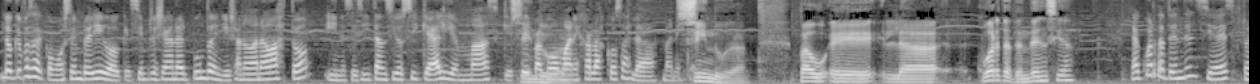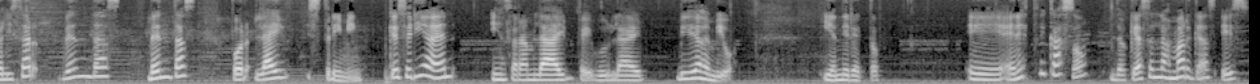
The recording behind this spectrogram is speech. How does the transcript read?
Lo que pasa es que, como siempre digo, que siempre llegan al punto en que ya no dan abasto y necesitan sí o sí que alguien más que sepa cómo manejar las cosas las maneje. Sin duda. Pau, eh, la cuarta tendencia. La cuarta tendencia es realizar ventas, ventas por live streaming, que sería en Instagram Live, Facebook Live, videos en vivo y en directo. Eh, en este caso, lo que hacen las marcas es,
